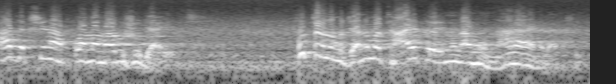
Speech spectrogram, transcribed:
આ દક્ષિણા આપવામાં મારું શું જાય? છે પુત્ર નો જન્મ થાય તો એનું નામ હું નારાયણ રાખીશ.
